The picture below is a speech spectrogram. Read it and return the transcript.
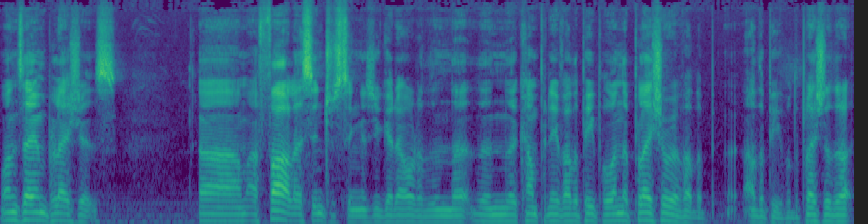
one's own pleasures um, are far less interesting as you get older than the than the company of other people and the pleasure of other other people, the pleasure that,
